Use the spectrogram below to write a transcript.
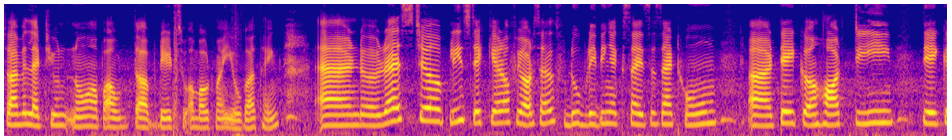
So i will let you know about the updates about my yoga thing. And uh, rest uh, please take care of yourself. Do breathing exercises at home. Uh, take hot tea take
